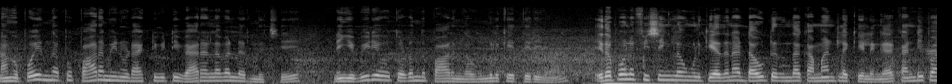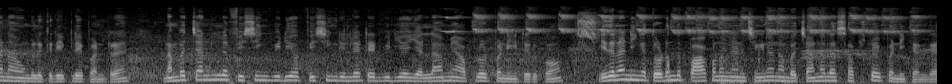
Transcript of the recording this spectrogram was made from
நாங்கள் போயிருந்தப்போ பாறை மீனோட ஆக்டிவிட்டி வேறு லெவலில் இருந்துச்சு. நீங்கள் வீடியோவை தொடர்ந்து பாருங்கள் உங்களுக்கே தெரியும். இதை போல் ஃபிஷிங்கில் உங்களுக்கு எதனா டவுட் இருந்தால் கமெண்ட்டில் கேளுங்கள் கண்டிப்பாக நான் உங்களுக்கு ரீப்ளை பண்ணுறேன் நம்ம சேனலில் fishing video fishing related video எல்லாமே அப்லோட் பண்ணிக்கிட்டு இருக்கோம். இதெல்லாம் நீங்கள் தொடர்ந்து பார்க்கணுன்னு நினச்சிங்கன்னா நம்ம சேனலை சப்ஸ்கிரைப் பண்ணிக்கோங்க.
